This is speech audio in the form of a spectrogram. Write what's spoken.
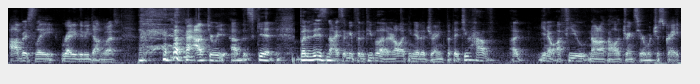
obviously ready to be done with after we have this kid, but it is nice. I mean, for the people that are not looking get a drink, but they do have a you know a few non-alcoholic drinks here, which is great.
